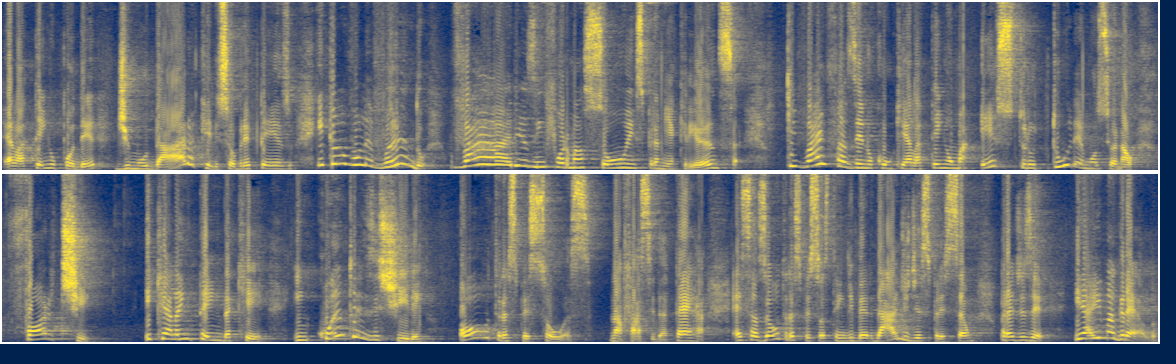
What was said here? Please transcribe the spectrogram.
ela tem o poder de mudar aquele sobrepeso. Então eu vou levando várias informações para minha criança que vai fazendo com que ela tenha uma estrutura emocional forte e que ela entenda que enquanto existirem outras pessoas na face da terra, essas outras pessoas têm liberdade de expressão para dizer: "E aí, magrelo?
